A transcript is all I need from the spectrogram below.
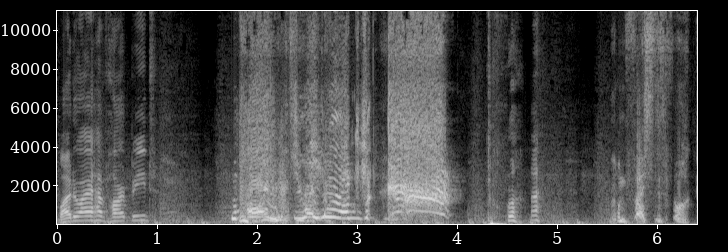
Why do I have heartbeat? Boy, why you on I'm fast as fuck!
